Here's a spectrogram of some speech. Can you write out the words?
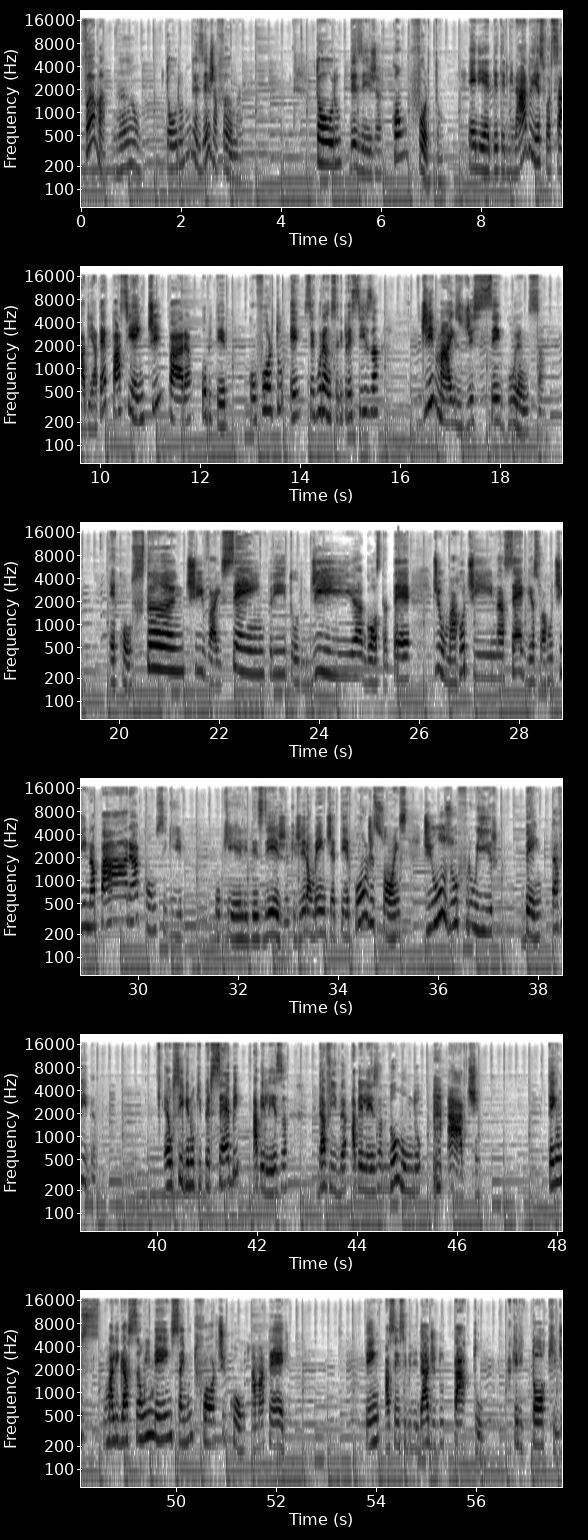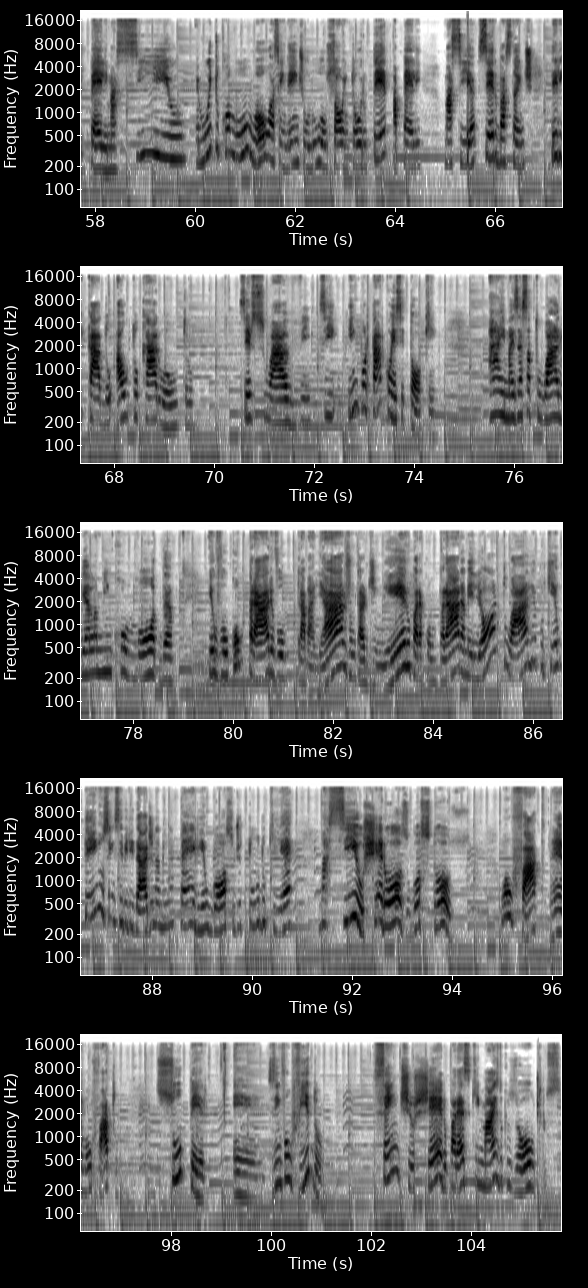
fama. Não, touro não deseja fama. Touro deseja conforto. Ele é determinado e esforçado e até paciente para obter conforto e segurança. Ele precisa de mais de segurança é constante, vai sempre, todo dia, gosta até de uma rotina, segue a sua rotina para conseguir o que ele deseja, que geralmente é ter condições de usufruir bem da vida. É o signo que percebe a beleza da vida, a beleza no mundo, a arte. Tem um, uma ligação imensa e muito forte com a matéria. Tem a sensibilidade do tato, aquele toque de pele macio. É muito comum, ou ascendente, ou lua, ou sol em touro, ter a pele macia, ser bastante delicado ao tocar o outro, ser suave, se importar com esse toque. Ai, mas essa toalha ela me incomoda. Eu vou comprar, eu vou trabalhar, juntar dinheiro para comprar a melhor toalha, porque eu tenho sensibilidade na minha pele. Eu gosto de tudo que é macio, cheiroso, gostoso. O olfato, né? O olfato super é, desenvolvido sente o cheiro, parece que mais do que os outros.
